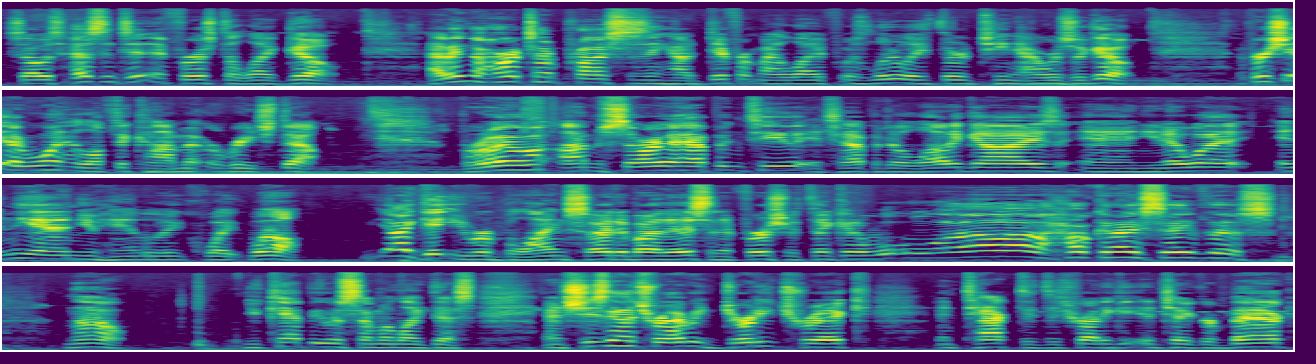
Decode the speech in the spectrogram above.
so I was hesitant at first to let go. Having a hard time processing how different my life was literally 13 hours ago. I appreciate everyone who left a comment or reached out. Bro, I'm sorry it happened to you. It's happened to a lot of guys, and you know what? In the end, you handled it quite well. I get you were blindsided by this, and at first you're thinking, Whoa, how can I save this? No, you can't be with someone like this. And she's going to try every dirty trick and tactic to try to get you to take her back.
